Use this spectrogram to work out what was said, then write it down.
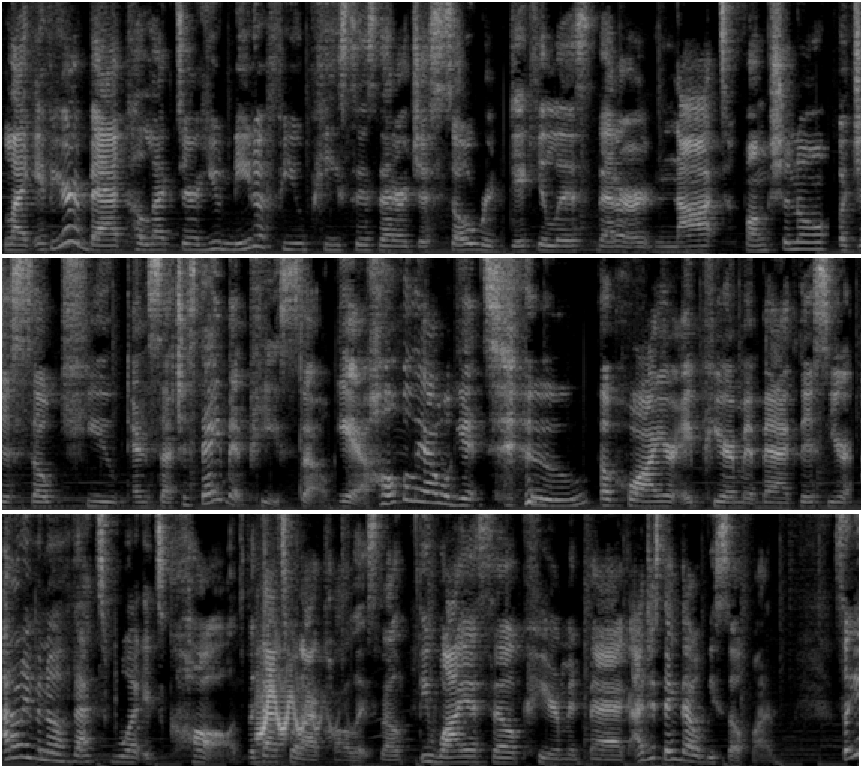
like if you're a bag collector, you need a few pieces that are just so ridiculous that are not functional, but just so cute and such a statement piece. So yeah, hopefully I will get to acquire a pyramid bag this year. I don't even know if that's what it's called, but that's what I call it. So the YSL pyramid bag. I just think that would be so fun. So yeah,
